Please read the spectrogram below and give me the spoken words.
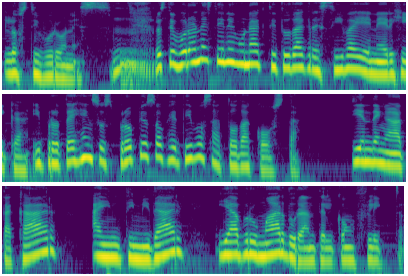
los tiburones. Mm. Los tiburones tienen una actitud agresiva y enérgica y protegen sus propios objetivos a toda costa. Tienden a atacar, a intimidar y a abrumar durante el conflicto.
